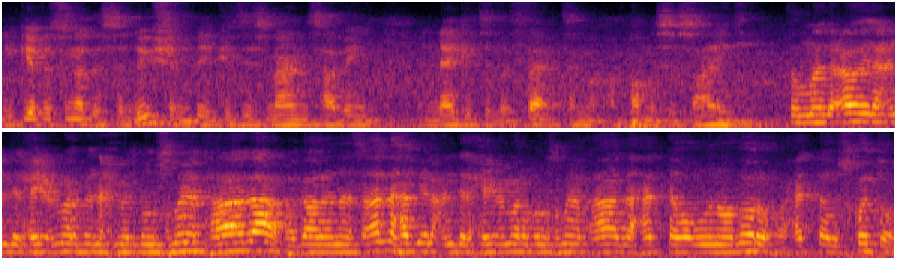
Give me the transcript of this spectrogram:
you give us another solution because this man's having a negative effect on, upon the society. ثم دعوا الى عند الحي عمر بن احمد بن صميت هذا فقال انا ساذهب الى عند الحي عمر بن صميت هذا حتى واناظره وحتى اسكته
